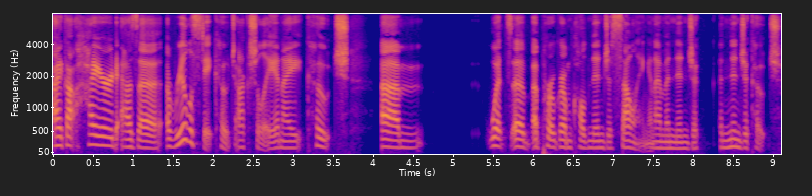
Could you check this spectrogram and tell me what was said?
I got hired as a, a real estate coach actually, and I coach um, what's a, a program called Ninja Selling, and I'm a ninja a ninja coach,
